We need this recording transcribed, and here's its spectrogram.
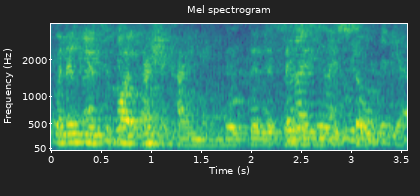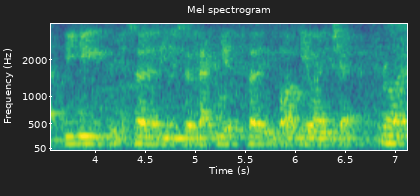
whenever your high pressure came in, the, the, the TV would distort. You knew you could turn into about 35 UHF, Right.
